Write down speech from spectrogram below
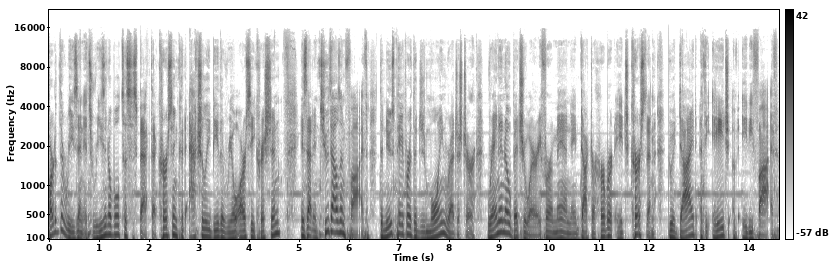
Part of the reason it's reasonable to suspect that Kersten could actually be the real R.C. Christian is that in 2005, the newspaper The Des Moines Register ran an obituary for a man named Dr. Herbert H. Kersten, who had died at the age of 85.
